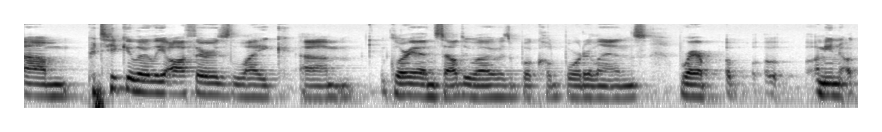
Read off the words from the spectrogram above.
um, particularly authors like um, Gloria Anzaldúa, who has a book called Borderlands, where uh, uh, I mean, a,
